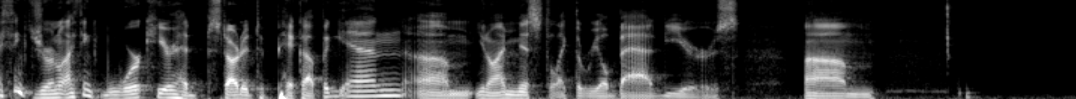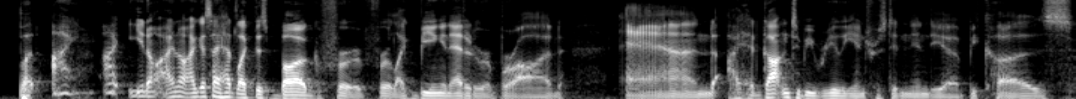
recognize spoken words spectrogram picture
I think journal. I think work here had started to pick up again. Um, you know, I missed like the real bad years. Um, but I, I, you know, I know. I guess I had like this bug for for like being an editor abroad, and I had gotten to be really interested in India because,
